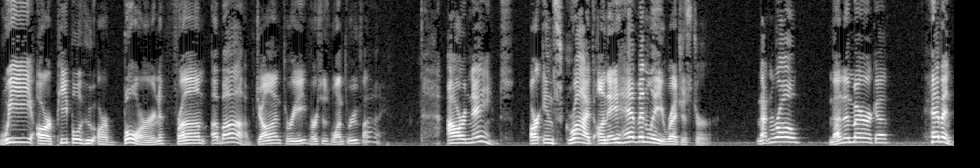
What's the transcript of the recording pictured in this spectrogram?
We are people who are born from above. John 3, verses 1 through 5. Our names are inscribed on a heavenly register. Not in Rome, not in America. Heaven.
